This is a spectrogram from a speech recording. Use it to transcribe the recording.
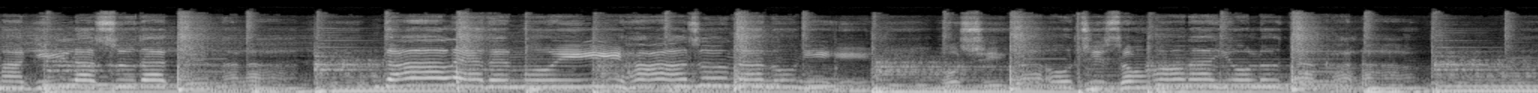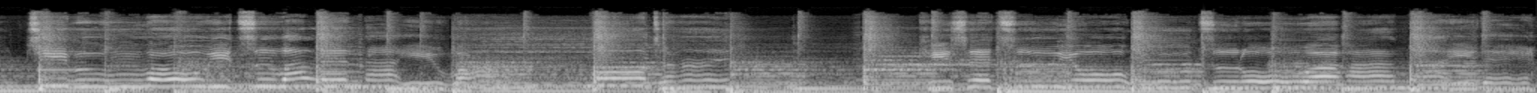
紛らすだけなら誰でもいいはずなのに星が落ちそうな夜だから自分を偽れないわもう季節よ移ろわないで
